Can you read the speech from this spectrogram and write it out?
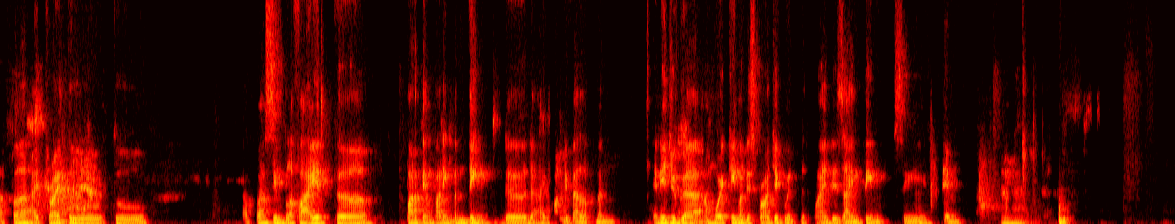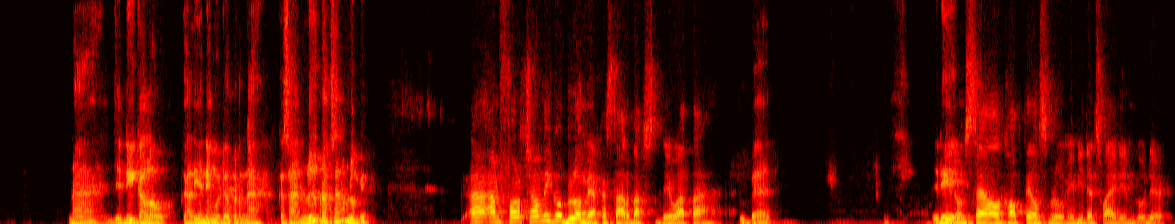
apa? I try to to apa simplify it ke part yang paling penting the the icon development. Ini juga I'm working on this project with my design team si tim. Mm -hmm. Nah, jadi kalau kalian yang udah pernah ke sana, lu pernah ke sana belum ya? Uh, unfortunately gue belum ya ke Starbucks Dewata. Too bad. Jadi They don't sell cocktails, bro. Maybe that's why I didn't go there.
